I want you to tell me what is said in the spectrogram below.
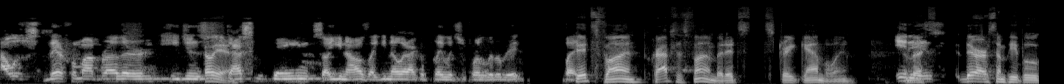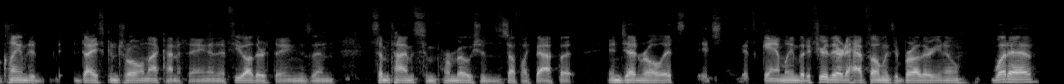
I was there for my brother. He just Oh, yeah. that's his game, so you know I was like, you know what, I could play with you for a little bit. But it's fun. Craps is fun, but it's straight gambling. it Unless- is. There are some people who claim to dice control and that kind of thing, and a few other things, and sometimes some promotions and stuff like that. But in general, it's it's it's gambling. But if you're there to have fun with your brother, you know, whatever.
